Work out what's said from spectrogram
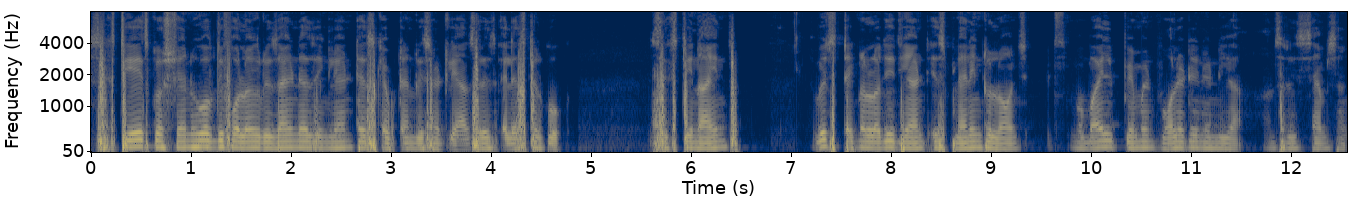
sixty eighth question who of the following resigned as England test captain recently answer is Alastair Cook sixty ninth which technology giant is planning to launch its mobile payment wallet in India answer is Samsung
